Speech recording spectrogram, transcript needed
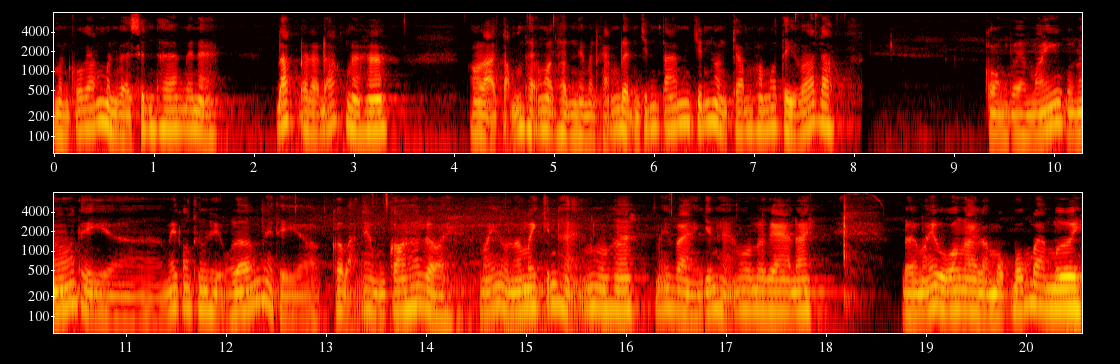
mình cố gắng mình vệ sinh thêm đây nè. Đất đây là đất nè, ha còn lại tổng thể ngoại hình thì mình khẳng định 98 9 phần trăm không có tì vết đâu. Còn về máy của nó thì uh, mấy con thương hiệu lớn này thì uh, cơ bản em cũng coi hết rồi. Máy của nó máy chính hãng luôn ha máy vàng chính hãng Omega đây. Đời máy của con này là 1430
